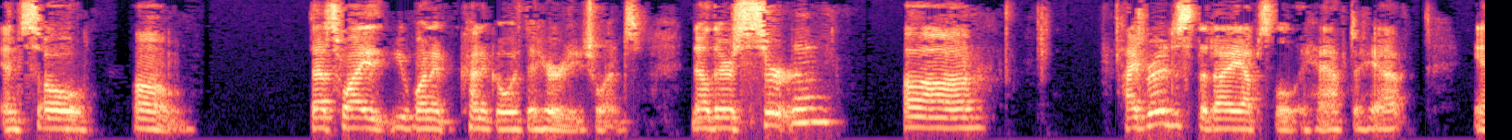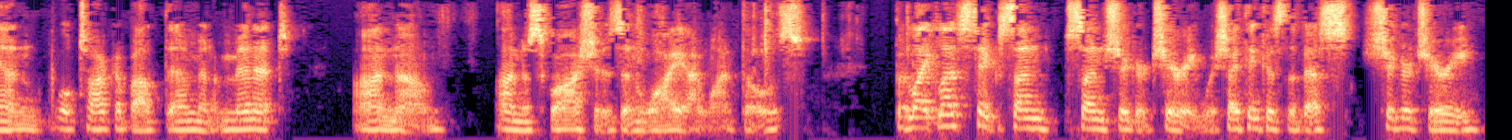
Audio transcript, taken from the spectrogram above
And so, um, that's why you want to kind of go with the heritage ones. Now there's certain, uh, hybrids that I absolutely have to have and we'll talk about them in a minute on, um, on the squashes and why I want those. But like, let's take sun, sun sugar cherry, which I think is the best sugar cherry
